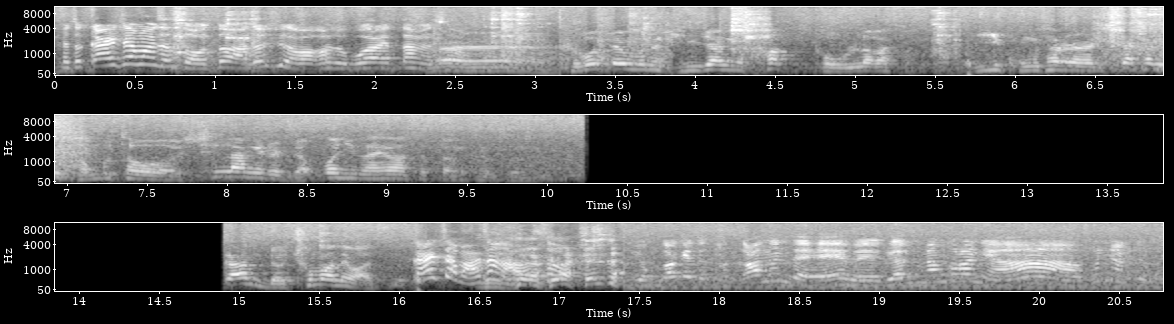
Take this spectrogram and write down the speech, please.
그래서 깔자마자 또 어떤 아저씨가 와가지고 뭐라 했다면서. 네, 그것 때문에 긴장이 확 더 올라갔었어 이 공사를 시작하기 전부터 실랑이를 몇 번이나 해왔었던 그분 깐 몇 초 만에 왔지 깔자마자 나왔어. 옆 가게들 다 까는데 왜 우리한테만 그러냐? 손님한테 뭐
